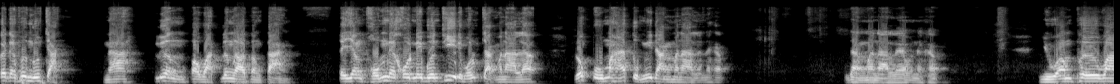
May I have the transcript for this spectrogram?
ก็จะเพิ่งรู้จักนะ เรื่องประวัติเรื่องราวต่างๆ แต่อยังผมเนี่ยคนในพื้นที่เนี่ยผมรู้จักมานานแล้วหลวงปู่มหาตุ่มนี่ดังมานานแล้วนะครับ ดังมานานแล้วนะครับ อยู่อำเภอวา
